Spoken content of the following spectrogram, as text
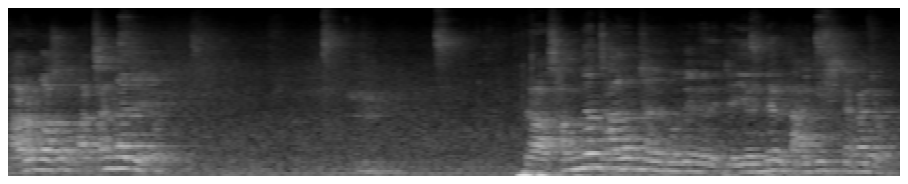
다른 과수도 마찬가지예요. 자, 3년 4년 차 정도 되면 이제 열매를 달기 시작하죠.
